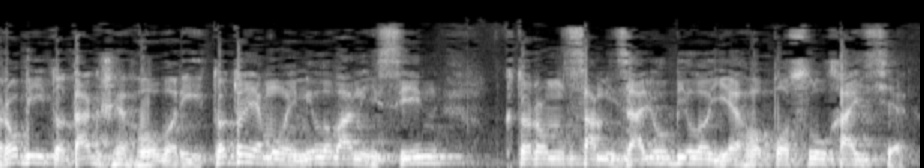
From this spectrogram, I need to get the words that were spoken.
Robí to tak, že hovorí, toto je môj milovaný syn, v ktorom sa mi zalúbilo jeho, poslúchajte.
